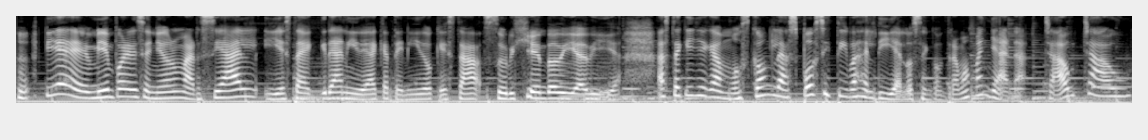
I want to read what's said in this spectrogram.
bien, bien por el señor Marcial y esta gran idea que ha tenido que está surgiendo día a día. Hasta aquí llegamos con las positivas del día. Nos encontramos mañana. Chao, chao.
